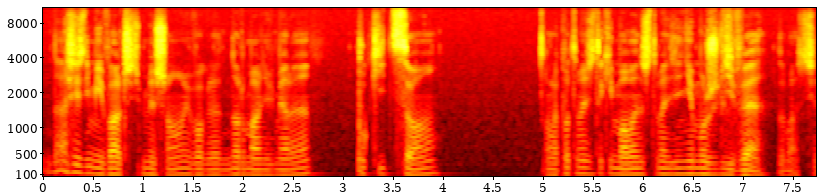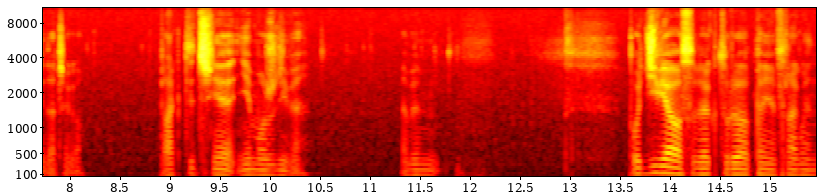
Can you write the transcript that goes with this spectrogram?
Da się z nimi walczyć myszą i w ogóle normalnie w miarę. Póki co. Ale potem będzie taki moment, że to będzie niemożliwe. Zobaczcie dlaczego. Praktycznie niemożliwe. Ja bym podziwiał osobę, która pewien fragment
